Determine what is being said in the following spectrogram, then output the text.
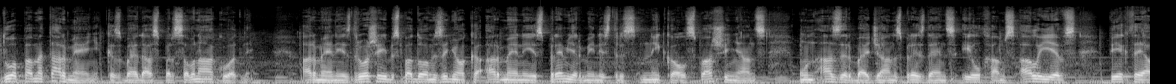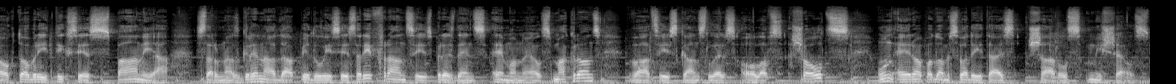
to pamet armēņi, kas baidās par savu nākotni. Armēnijas drošības padome ziņo, ka Armēnijas premjerministrs Nikols Pašiņans un Azerbaidžānas prezidents Ilhams Alijevs 5. oktobrī tiksies Spānijā. Sarunās Grenādā piedalīsies arī Francijas prezidents Emmanuels Makrons, Vācijas kanclers Olafs Šolts un Eiropadomes vadītājs Šārls Mišels.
